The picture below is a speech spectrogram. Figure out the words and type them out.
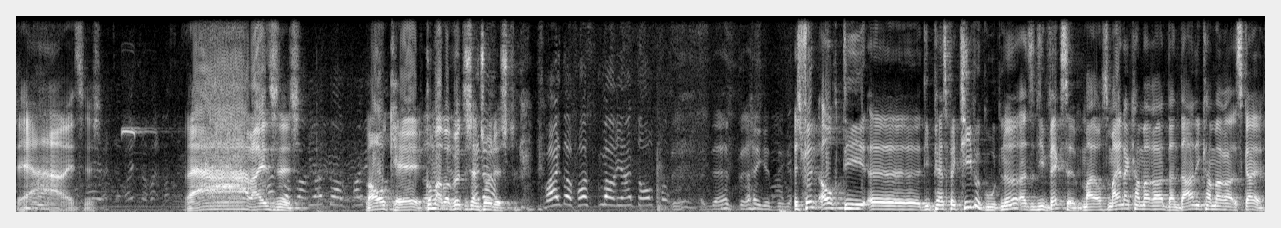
Ja, weiß ich nicht. Ah, weiß ich nicht. War okay. Guck mal, aber wird sich entschuldigt. Ich finde auch die, äh, die Perspektive gut, ne? Also die Wechsel. Mal aus meiner Kamera, dann da die Kamera, ist geil.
